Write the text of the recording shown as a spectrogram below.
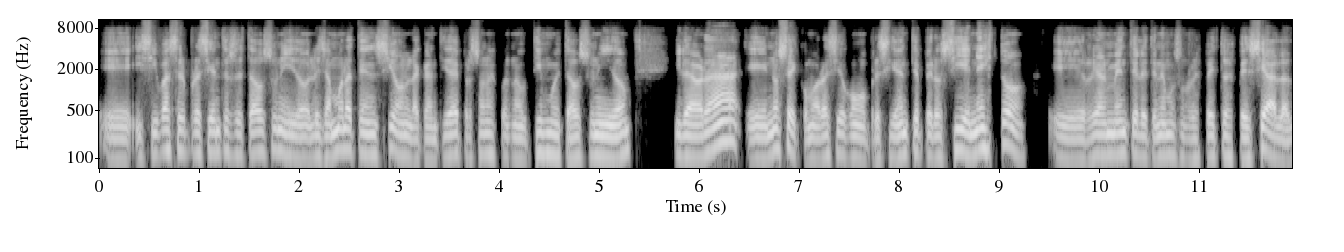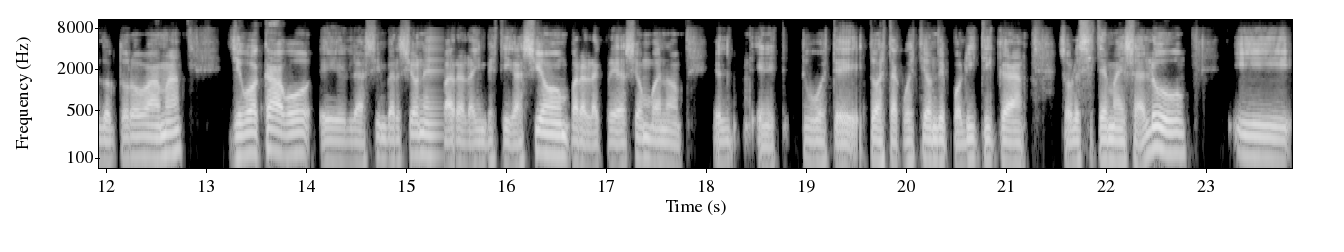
eh, y si va a ser presidente de los Estados Unidos, le llamó la atención la cantidad de personas con autismo en Estados Unidos y la verdad, eh, no sé cómo habrá sido como presidente, pero sí en esto eh, realmente le tenemos un respeto especial al doctor Obama. Llevó a cabo eh, las inversiones para la investigación, para la creación, bueno, él, tuvo este, toda esta cuestión de política sobre el sistema de salud y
